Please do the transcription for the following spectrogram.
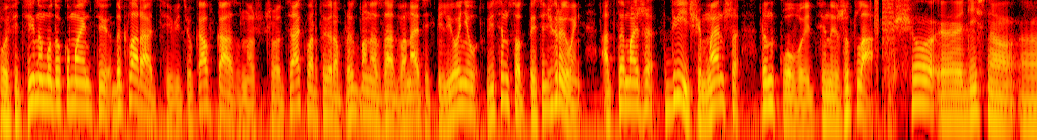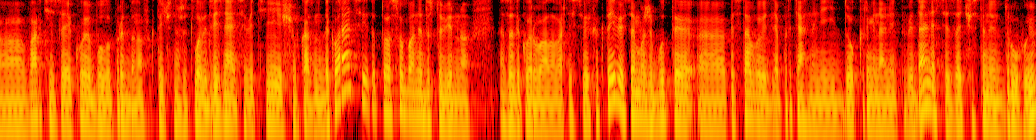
У офіційному документі декларації Вітюка вказано, що ця квартира придбана за 12 мільйонів 800 тисяч гривень, а це майже вдвічі менше ринкової ціни житла. Якщо е, дійсно е, вартість, за якою було придбано фактично житло, відрізняється від тієї, що вказано в декларації, тобто особа недостовірно задекларувала вартість своїх активів, це може бути е, підставою для притягнення її до кримінальної відповідальності за частиною другої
